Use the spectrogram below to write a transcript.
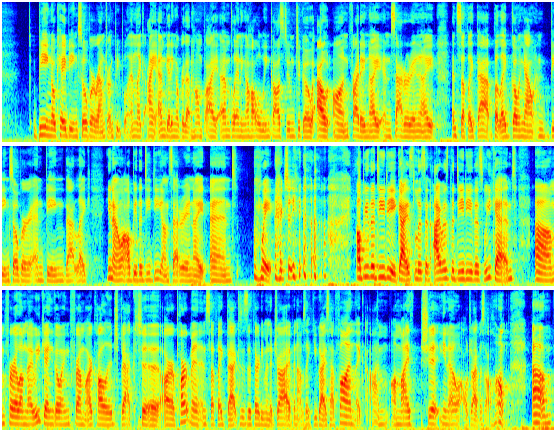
being okay being sober around drunk people and like I am getting over that hump. I am planning a Halloween costume to go out on Friday night and Saturday night and stuff like that, but like going out and being sober and being that like, you know, I'll be the DD on Saturday night and wait, actually I'll be the DD. Guys, listen, I was the DD this weekend um, for alumni weekend going from our college back to our apartment and stuff like that because it's a 30 minute drive. And I was like, you guys have fun. Like, I'm on my shit, you know, I'll drive us all home. Um,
